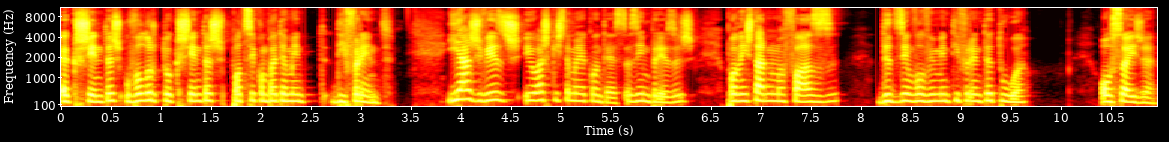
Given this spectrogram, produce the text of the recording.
acrescentas, o valor que tu acrescentas pode ser completamente diferente. E às vezes, eu acho que isto também acontece, as empresas podem estar numa fase de desenvolvimento diferente da tua. Ou seja,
